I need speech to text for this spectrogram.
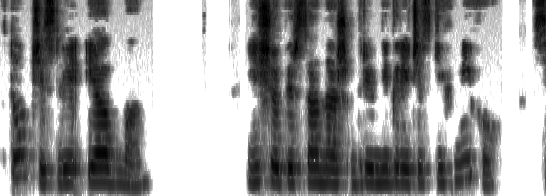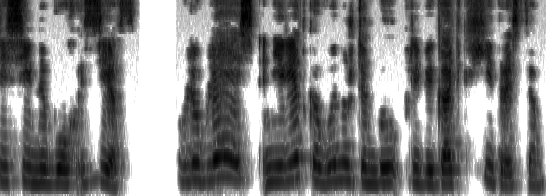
в том числе и обман. Еще персонаж древнегреческих мифов, всесильный бог Зевс, влюбляясь, нередко вынужден был прибегать к хитростям,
